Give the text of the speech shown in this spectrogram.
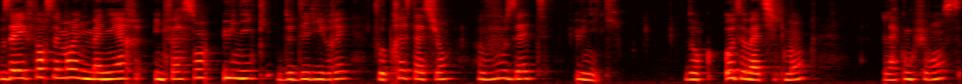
Vous avez forcément une manière, une façon unique de délivrer vos prestations. Vous êtes unique. Donc automatiquement, la concurrence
